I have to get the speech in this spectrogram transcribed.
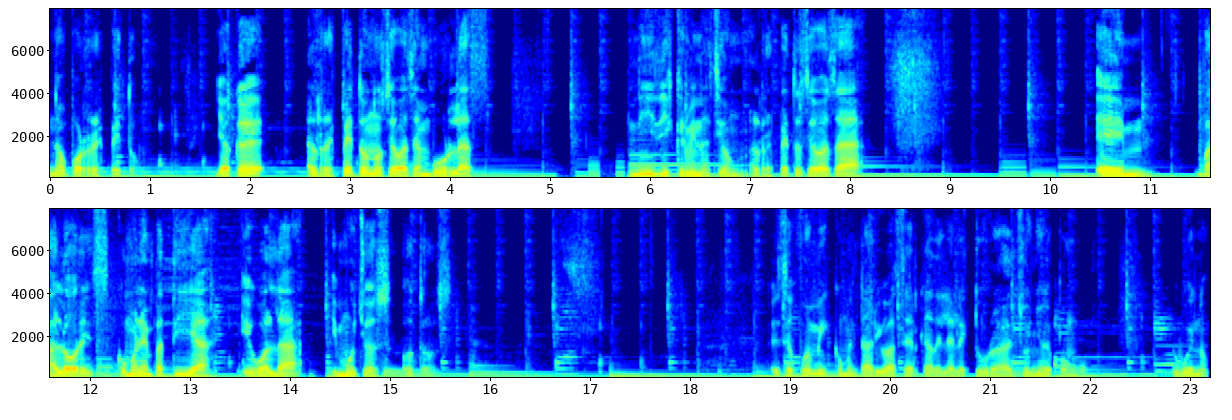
no por respeto, ya que el respeto no se basa en burlas ni discriminación, el respeto se basa valores como la empatía, igualdad y muchos otros. Ese fue mi comentario acerca de la lectura El sueño de Pongo. Y bueno,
